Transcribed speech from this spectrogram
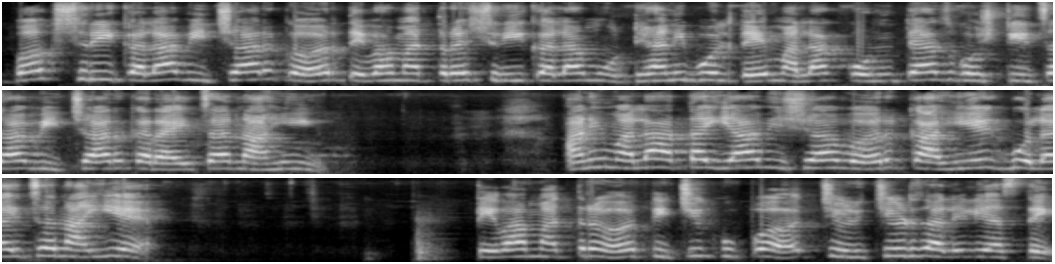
बघ श्रीकला विचार कर. तेव्हा मात्र श्रीकला मोठ्याने बोलते मला कोणत्याच गोष्टीचा विचार करायचा नाही. आणि मला आता या विषयावर काही एक बोलायचं नाहीये. तेव्हा मात्र तिची खूपच चिडचिड झालेली असते.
